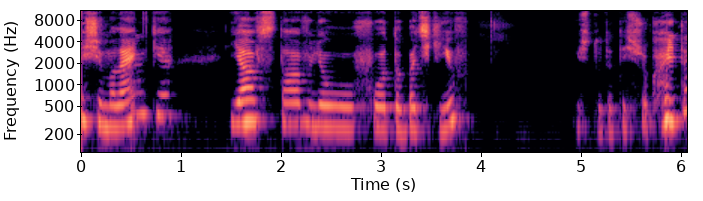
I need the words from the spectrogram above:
І ще маленькі. Я вставлю фото батьків. Ось тут десь шукайте.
